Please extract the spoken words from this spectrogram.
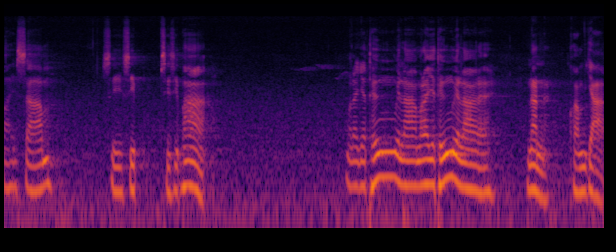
บ่ายสามสี่สิบสี่สิบห้าเมื่อไรจะถึงเวลาเมื่อไรจะถึงเวลาเลยนั่นความอยาก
